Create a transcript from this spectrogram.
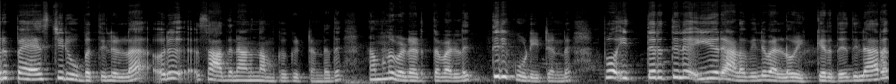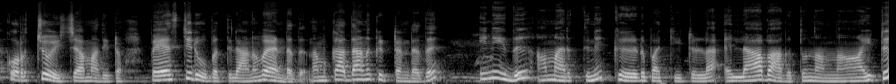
ഒരു പേസ്റ്റ് രൂപത്തിലുള്ള ഒരു സാധനമാണ് നമുക്ക് കിട്ടേണ്ടത്. നമ്മളിവിടെ എടുത്ത വെള്ളം ഇത്തിരി കൂടിയിട്ടുണ്ട്. അപ്പോൾ ഇത്തരത്തിൽ ഈ ഒരു അളവിൽ വെള്ളം ഒഴിക്കരുത്. ഇതിലേറെ കുറച്ച് ഒഴിച്ചാൽ മതി കേട്ടോ പേസ്റ്റ് രൂപത്തിലാണ് വേണ്ടത്. നമുക്ക് അതാണ് കിട്ടേണ്ടത്. ഇനി ഇത് ആ മരത്തിന് കേട് പറ്റിയിട്ടുള്ള എല്ലാ ഭാഗത്തും നന്നായിട്ട്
